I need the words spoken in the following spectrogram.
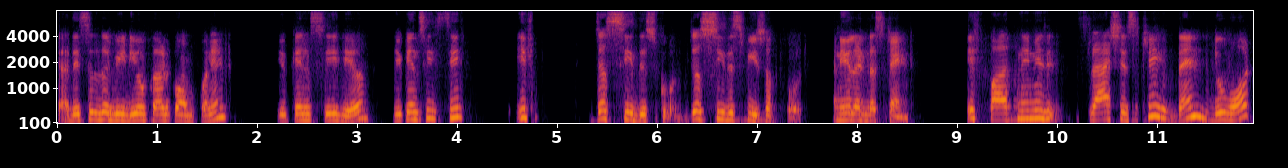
yeah, this is the video card component. You can see here, you can see, see if just see this code just see this piece of code and you'll understand if path name is slash history then do what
